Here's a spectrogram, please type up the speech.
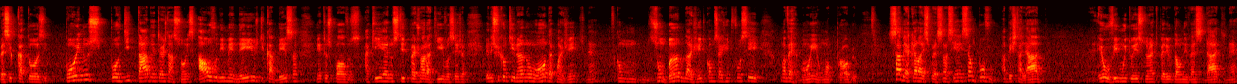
Versículo 14: Põe-nos por ditado entre as nações, alvo de meneios de cabeça entre os povos. Aqui é no sentido pejorativo, ou seja, eles ficam tirando onda com a gente, né? Ficam zombando da gente como se a gente fosse uma vergonha, um opróbrio. Sabe aquela expressão assim, isso é um povo abestalhado. Eu ouvi muito isso durante o período da universidade, né?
